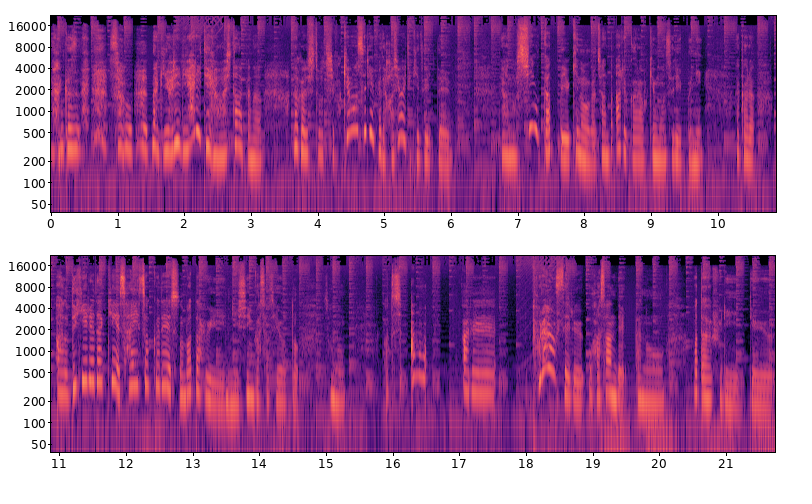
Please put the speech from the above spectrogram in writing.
なんかそうなんかよりリアリティが増したのかな。だからちょっと私ポケモンスリープで初めて気づいてであの進化っていう機能がちゃんとあるからポケモンスリープに。だからあのできるだけ最速でそのバタフリーに進化させようと。その私あのあれトランセルを挟んであのバタフリーっていう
